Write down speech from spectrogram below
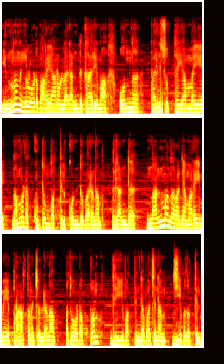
ഇന്ന് നിങ്ങളോട് പറയാനുള്ള രണ്ട് കാര്യമാണ് ഒന്ന് പരിശുദ്ധ അമ്മയെ നമ്മുടെ കുടുംബത്തിൽ കൊണ്ടുവരണം. രണ്ട് നന്മ നിറഞ്ഞ മറിയുമേ പ്രാർത്ഥന ചൊല്ലണം. അതോടൊപ്പം ദൈവത്തിന്റെ വചനം ജീവിതത്തിൽ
